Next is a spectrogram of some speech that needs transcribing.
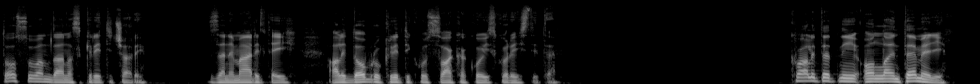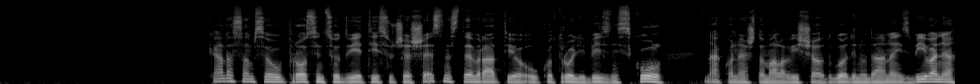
to su vam danas kritičari. Zanemarite ih, ali dobru kritiku svakako iskoristite. Kvalitetni online temelji. Kada sam se u prosincu 2016. vratio u Kotrulji Business School, nakon nešto malo više od godinu dana izbivanja,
